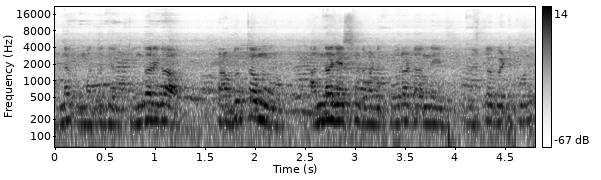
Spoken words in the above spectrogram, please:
అన్నకు మద్దతు తొందరగా ప్రభుత్వము అందజేస్తున్నటువంటి పోరాటాన్ని దృష్టిలో పెట్టుకొని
